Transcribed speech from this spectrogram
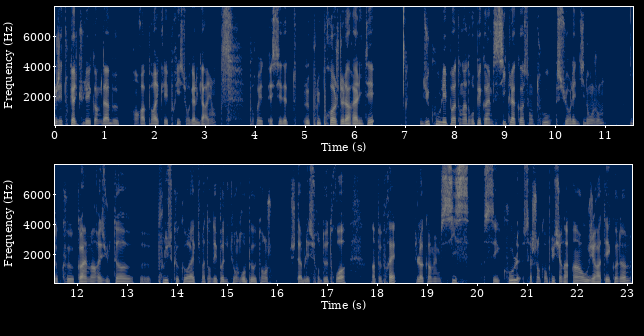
J'ai tout calculé comme d'hab en rapport avec les prix sur Galgarion pour essayer d'être le plus proche de la réalité. Du coup, les potes, on a droppé quand même 6 clacos en tout sur les 10 donjons. Donc, quand même un résultat plus que correct. Je m'attendais pas du tout à en dropper autant. Je, je tablais sur 2-3 à peu près. Là, quand même 6, c'est cool. Sachant qu'en plus, il y en a un où j'ai raté économe.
